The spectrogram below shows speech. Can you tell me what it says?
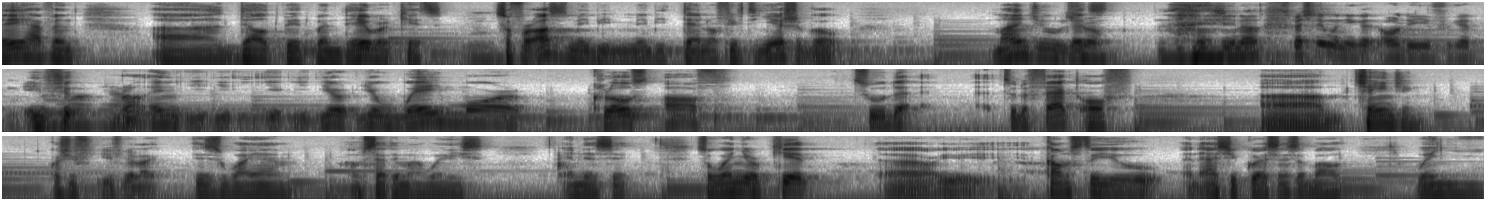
they haven't uh, dealt with when they were kids. Mm. So for us, maybe maybe 10 or 15 years ago, mind you, let's you know especially when you get older you forget even you feel, more yeah. bro, and you, you, you, you're you're way more closed off to the to the fact of um, changing. because if, if you're like this is who i am i'm set in my ways and that's it so when your kid uh, comes to you and asks you questions about when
